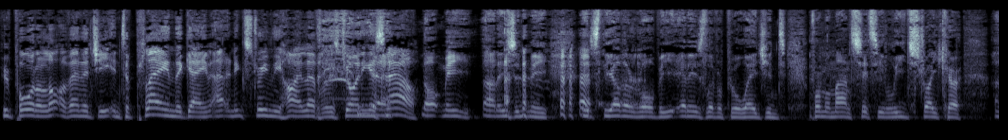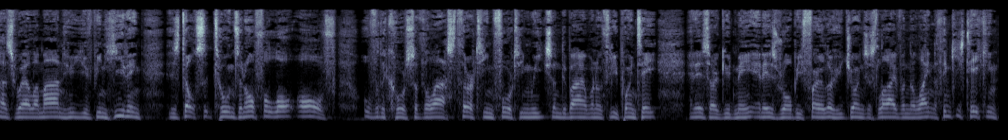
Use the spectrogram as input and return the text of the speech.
Who poured a lot of energy into playing the game at an extremely high level is joining us now. Not me. That isn't me. it's the other Robbie. It is Liverpool legend, former Man City lead striker as well. A man who you've been hearing his dulcet tones an awful lot of over the course of the last 13, 14 weeks on Dubai 103.8. It is our good mate. It is Robbie Fowler who joins us live on the line. I think he's taking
